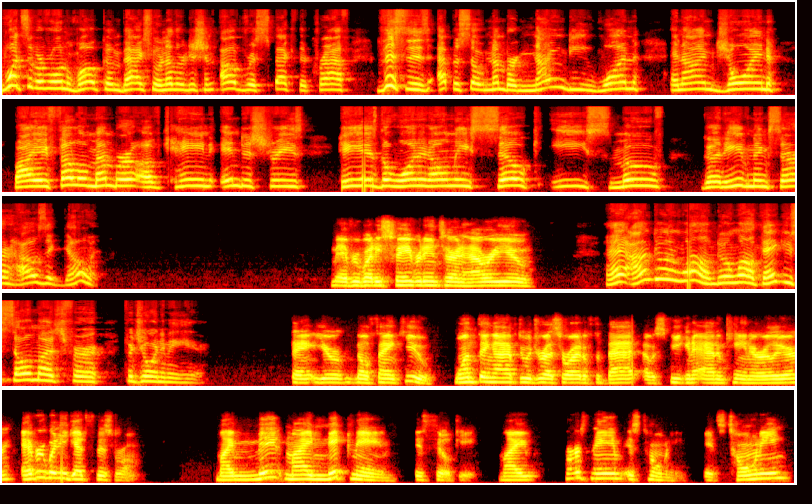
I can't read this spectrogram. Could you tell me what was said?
What's up, everyone? Welcome back to another edition of Respect the Craft. This is episode number 91, and I'm joined by a fellow member of Cain Industries. He is the one and only Silk E Smooth. Good evening, sir. How's it going? Everybody's favorite intern. How are you? Hey, I'm doing well. I'm doing well. Thank you so much for for joining me here. Thank you. No, thank you. One thing I have to address right off the bat. I was speaking to Adam Kane earlier. Everybody gets this wrong. My mid, my nickname is Silky. My first name is Tony. It's Tony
